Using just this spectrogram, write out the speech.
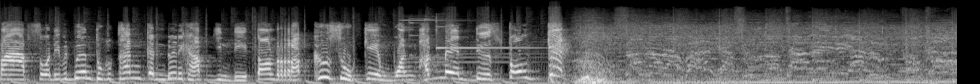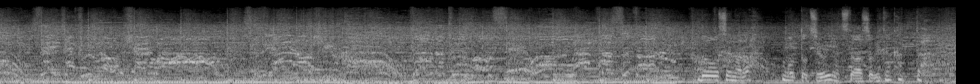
ราบสวัสดีเพื่อนๆทุกๆท่านกันด้วยนะครับ ยินดีต้อนรับเข้าสู่เกมวันพันแมนเดอะสตองเก็ต どうせならもっと強いやつと遊びたかった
